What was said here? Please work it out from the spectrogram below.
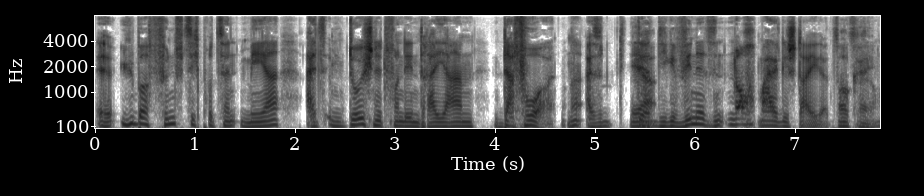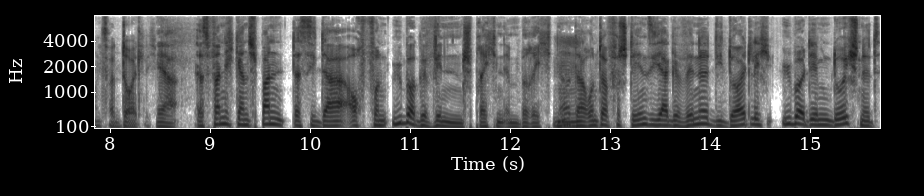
äh, über 50 Prozent mehr als im Durchschnitt von den drei Jahren davor. Ne? Also ja. der, die Gewinne sind nochmal gesteigert sozusagen, okay. und zwar deutlich. Ja, das fand ich ganz spannend, dass Sie da auch von Übergewinnen sprechen im Bericht. Ne? Mhm. Darunter verstehen Sie ja Gewinne, die deutlich über dem Durchschnitt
